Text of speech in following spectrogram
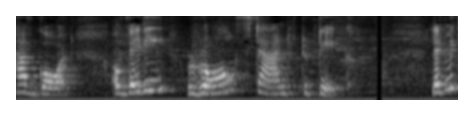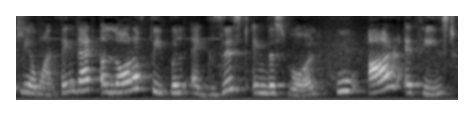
have got a very wrong stand to take let me clear one thing that a lot of people exist in this world who are atheist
